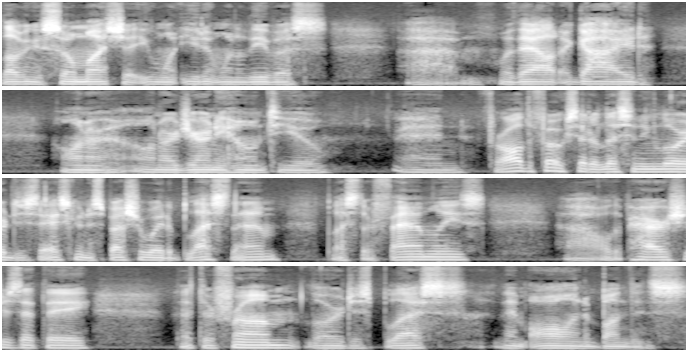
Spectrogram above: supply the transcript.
loving us so much that you want you didn't want to leave us um, without a guide on our on our journey home to you. And for all the folks that are listening, Lord, just ask you in a special way to bless them, bless their families, uh, all the parishes that they that they're from. Lord, just bless them all in abundance.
